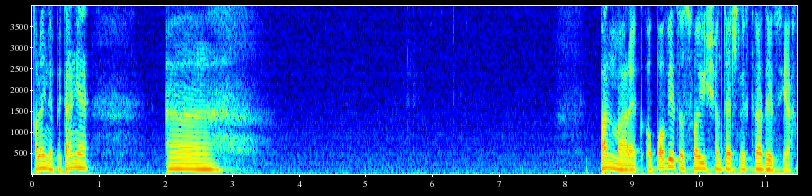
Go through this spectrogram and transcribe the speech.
Kolejne pytanie. Eee... Pan Marek, opowiedz o swoich świątecznych tradycjach.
